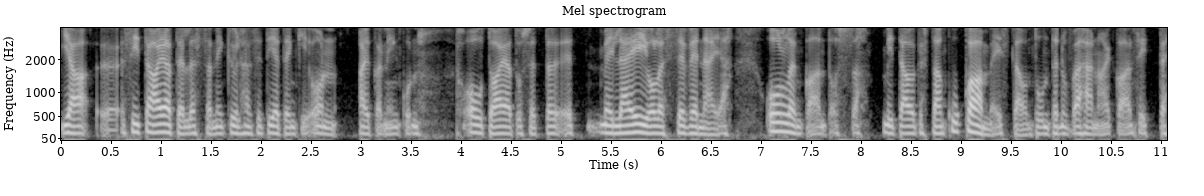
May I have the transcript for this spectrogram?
Ja sitä ajatellessa, niin kyllähän se tietenkin on aika niin kuin outo ajatus, että, että meillä ei ole se Venäjä ollenkaan tuossa, mitä oikeastaan kukaan meistä on tuntenut vähän aikaan sitten.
